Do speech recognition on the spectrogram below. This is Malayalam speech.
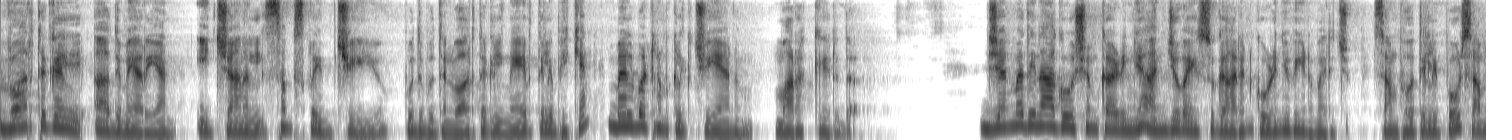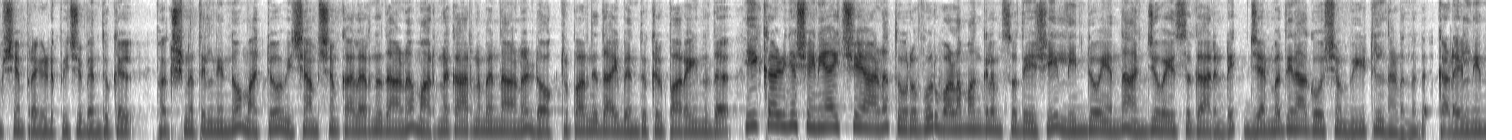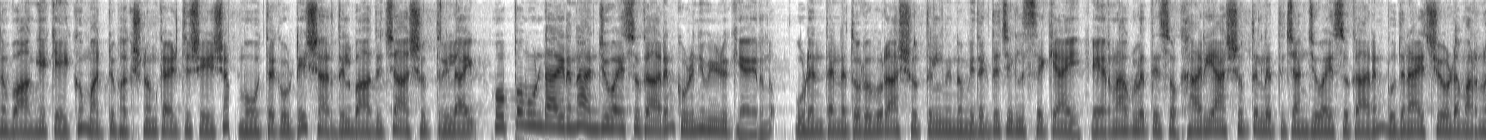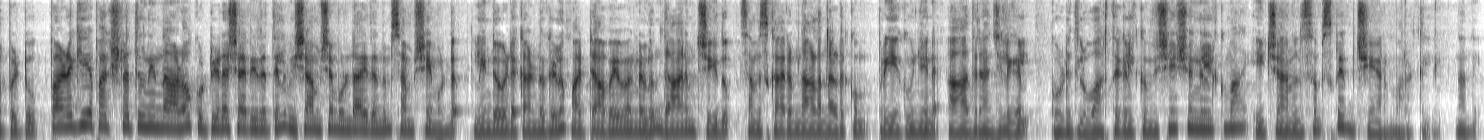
വാർത്തകൾ ആദ്യമേ അറിയാൻ ഈ ചാനൽ സബ്സ്ക്രൈബ് ചെയ്യൂ. പുതുപുത്തൻ വാർത്തകൾ നേരത്തെ ലഭിക്കാൻ ബെൽ ബട്ടൺ ക്ലിക്ക് ചെയ്യാനും മറക്കരുത്. ജന്മദിനാഘോഷം കഴിഞ്ഞ് അഞ്ചു വയസ്സുകാരൻ കുഴിഞ്ഞു വീണു മരിച്ചു. സംഭവത്തിൽ ഇപ്പോൾ സംശയം പ്രകടിപ്പിച്ചു ബന്ധുക്കൾ. ഭക്ഷണത്തിൽ നിന്നോ മറ്റോ വിഷാംശം കലർന്നതാണ് മരണകാരണമെന്നാണ് ഡോക്ടർ പറഞ്ഞതായി ബന്ധുക്കൾ പറയുന്നത്. ഈ കഴിഞ്ഞ ശനിയാഴ്ചയാണ് തുറവൂർ വളമംഗലം സ്വദേശി ലിൻഡോ എന്ന അഞ്ചു വയസ്സുകാരന്റെ ജന്മദിനാഘോഷം വീട്ടിൽ നടന്നത്. കടയിൽ നിന്ന് വാങ്ങിയ കേക്കും മറ്റു ഭക്ഷണവും കഴിച്ച ശേഷം മൂത്ത കുട്ടി ഛർദിൽ ബാധിച്ച് ആശുപത്രിയിലായി. ഒപ്പമുണ്ടായിരുന്ന അഞ്ചു വയസ്സുകാരൻ കുഴിഞ്ഞു വീഴുകയായിരുന്നു. ഉടൻ തന്നെ തുറവൂർ ആശുപത്രിയിൽ നിന്നും വിദഗ്ധ ചികിത്സയ്ക്കായി എറണാകുളത്തെ സ്വകാര്യ ആശുപത്രിയിൽ എത്തിച്ച അഞ്ചു വയസ്സുകാരൻ ബുധനാഴ്ചയോടെ മരണപ്പെട്ടു. പഴകിയ ഭക്ഷണത്തിൽ നിന്നാണോ കുട്ടിയുടെ ശരീരത്തിൽ വിഷാംശം ഉണ്ടായതെന്നും സംശയമുണ്ട്. ലിൻഡോയുടെ കണ്ണുകളും മറ്റ് അവയവങ്ങളും ദാനം ചെയ്തു. സംസ്കാരം നാളെ നടക്കും. പ്രിയ കുഞ്ഞിന് ആദരാഞ്ജലികൾ. കൂടുതൽ വാർത്തകൾക്കും വിശേഷങ്ങൾക്കുമായി ഈ ചാനൽ സബ്സ്ക്രൈബ് ചെയ്യാനും മറക്കില്ലേ. നന്ദി.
